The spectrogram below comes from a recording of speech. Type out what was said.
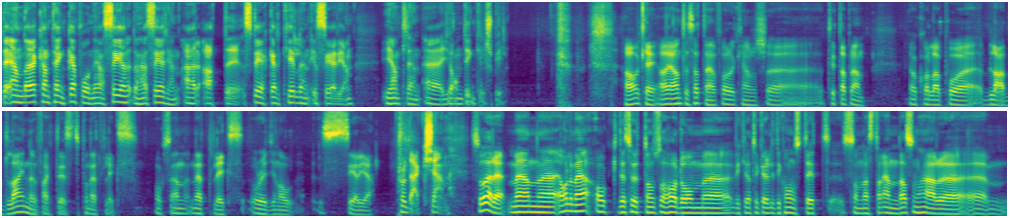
det enda jag kan tänka på när jag ser den här serien är att eh, stekarkillen i serien egentligen är Jan Dinkelspiel. Ja, okej. Okay. Ja, jag har inte sett den. Jag får kanske uh, titta på den. Jag kollar på Bloodline nu faktiskt på Netflix. Också en Netflix original serie. Production. Så är det, men uh, jag håller med och dessutom så har de, uh, vilket jag tycker är lite konstigt, som nästan enda sån här um,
